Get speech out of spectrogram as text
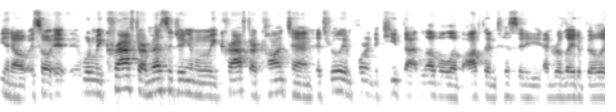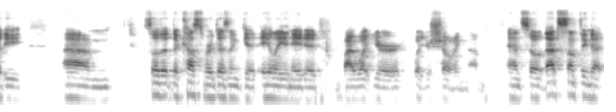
you know so it, when we craft our messaging and when we craft our content it's really important to keep that level of authenticity and relatability um, so that the customer doesn't get alienated by what you're what you're showing them. And so that's something that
